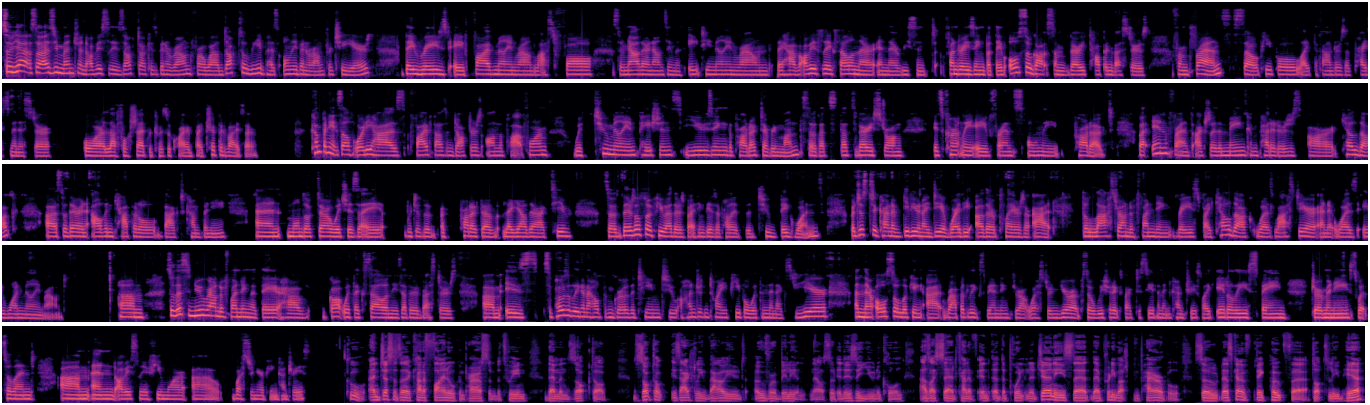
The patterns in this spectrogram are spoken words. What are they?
So yeah, so as you mentioned, obviously ZocDoc has been around for a while. Doctolib has only been around for two years. They raised a five million round last fall. So now they're announcing this 18 million round. They have obviously Accel in their in their recent fundraising, but they've also got some very top investors from France. So people like the founders of Price Minister or La Fourchette, which was acquired by TripAdvisor. Company itself already has 5,000 doctors on the platform with 2 million patients using the product every month so that's that's very strong. It's currently a france only product but in france actually the main competitors are keldoc uh, so they're an Alven Capital backed company and mon docteur which is a which is a, a product of la lagardère active. So there's also a few others but i think these are probably the two big ones. But just to kind of give you an idea of where the other players are at the last round of funding raised by Keldoc was last year, and it was a 1 million round. Um, so, this new round of funding that they have got with Accel and these other investors um, is supposedly going to help them grow the team to 120 people within the next year. And they're also looking at rapidly expanding throughout Western Europe. So, we should expect to see them in countries like Italy, Spain, Germany, Switzerland, um, and obviously a few more uh, Western European countries. Cool. And just as a kind of final comparison between them and ZocDoc, ZocDoc is actually valued over a billion now, so it is a unicorn. As I said, kind of in, at the point in the journeys, they're they're pretty much comparable. So there's kind of big hope for Doctolib here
